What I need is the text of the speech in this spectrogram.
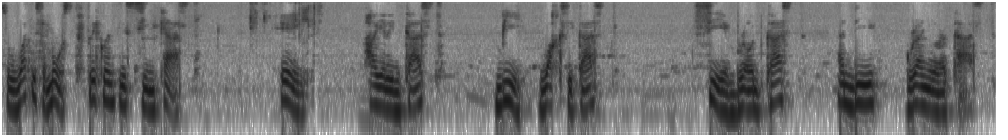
So what is the most frequently seen cast? A. Hyaline cast. B. Waxy cast. C. Broad cast. And D. Granular cast.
